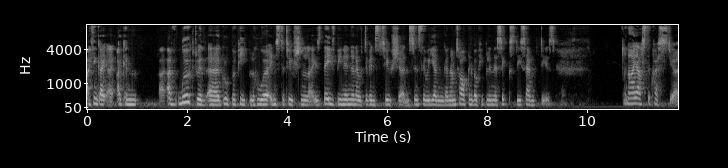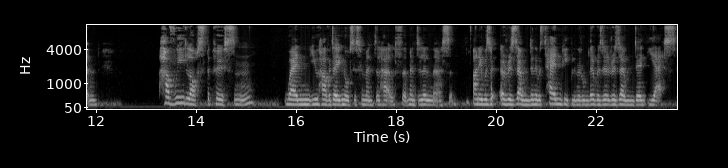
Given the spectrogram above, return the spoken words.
I think I, I can. I've worked with a group of people who are institutionalized. They've been in and out of institutions since they were young, and I'm talking about people in their 60s, 70s. And I asked the question Have we lost the person when you have a diagnosis for mental health, mental illness? And it was a resounding, there was 10 people in the room, there was a resounding yes.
